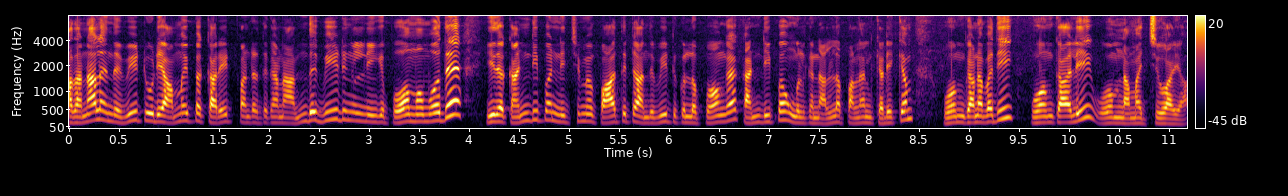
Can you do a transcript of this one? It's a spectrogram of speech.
அதனால் இந்த வீட்டுடைய அமைப்பை கரெக்ட் பண்ணுறதுக்கான அந்த வீடுகள் நீங்கள் போகும்போது இதை கண்டிப்பாக நிச்சயமாக பார்த்துட்டு அந்த வீட்டுக்குள்ளே போங்க. கண்டிப்பாக உங்களுக்கு நல்ல பலன் கிடைக்கும். ஓம் கணபதி ஓம் காளி ஓம் நமச்சிவாயா.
